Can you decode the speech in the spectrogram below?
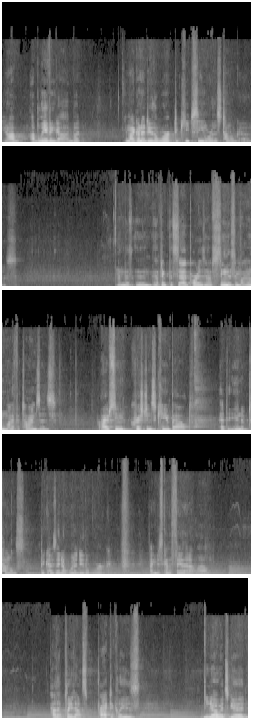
you know, I, I believe in God, but am I going to do the work to keep seeing where this tunnel goes? And, this, and I think the sad part is, and I've seen this in my own life at times, is I've seen Christians camp out at the end of tunnels because they don't want to do the work. if I can just kind of say that out loud. How that plays out practically is you know it's good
